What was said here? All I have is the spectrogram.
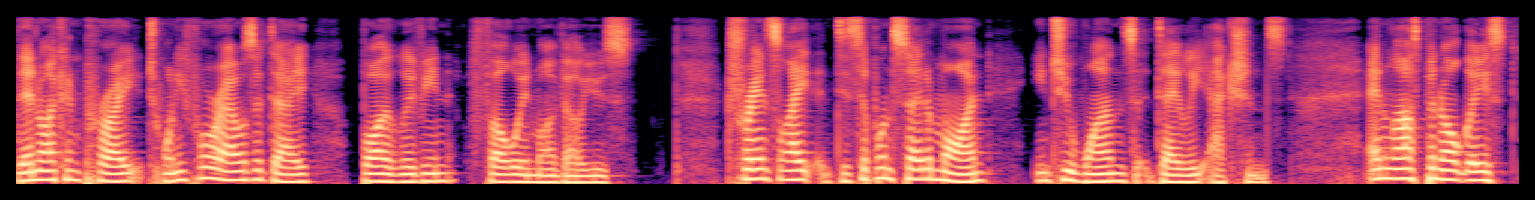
then I can pray 24 hours a day by living following my values. Translate disciplined state of mind into one's daily actions. And last but not least,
